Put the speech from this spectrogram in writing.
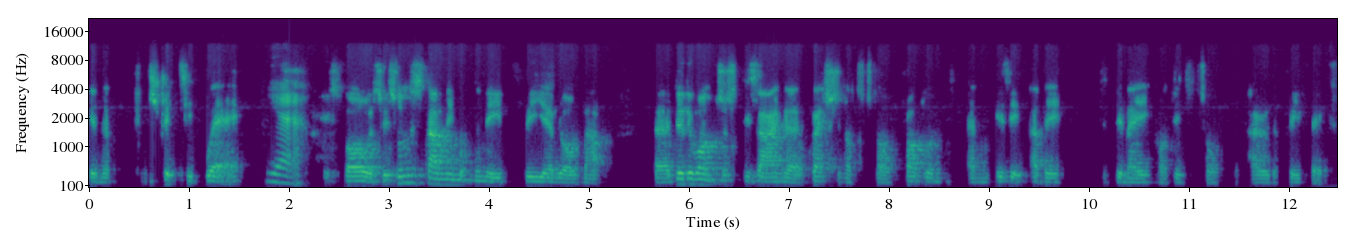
in a constricted way. Yeah. It's forward. So it's understanding what they need, three year roadmap, uh, do they want just design a question or to solve problems? And is it are they DMAIC or digital the power of the prefix?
